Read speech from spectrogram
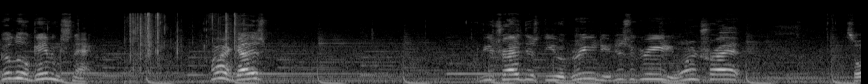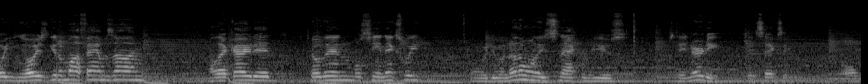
good little gaming snack. Alright, guys. Have you tried this? Do you agree? Do you disagree? Do you want to try it? So you can always get them off Amazon, like I did. Till then, we'll see you next week when we do another one of these snack reviews. Stay nerdy, stay sexy, always.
